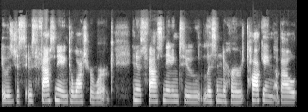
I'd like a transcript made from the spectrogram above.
it was just it was fascinating to watch her work, and it was fascinating to listen to her talking about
